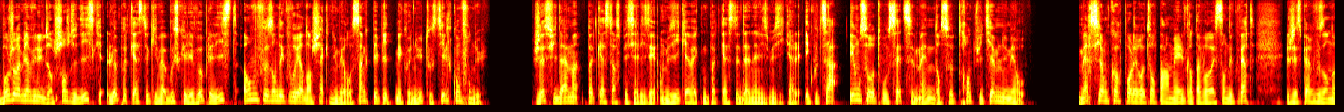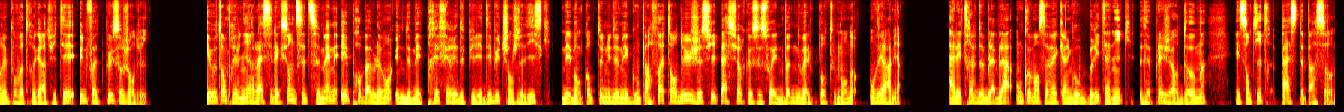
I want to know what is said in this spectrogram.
Bonjour et bienvenue dans Change de disque, le podcast qui va bousculer vos playlists en vous faisant découvrir dans chaque numéro 5 pépites méconnues, tout style confondu. Je suis Dame, podcasteur spécialisé en musique avec mon podcast d'analyse musicale Écoute ça, et on se retrouve cette semaine dans ce 38e numéro. Merci encore pour les retours par mail quant à vos récentes découvertes, j'espère que vous en aurez pour votre gratuité une fois de plus aujourd'hui. Et autant prévenir, la sélection de cette semaine est probablement une de mes préférées depuis les débuts de Change de disque, mais bon, compte tenu de mes goûts parfois tordus, je suis pas sûr que ce soit une bonne nouvelle pour tout le monde, on verra bien. Allez, trêve de blabla, on commence avec un groupe britannique, The Pleasure Dome, et son titre Pass the Parcel.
